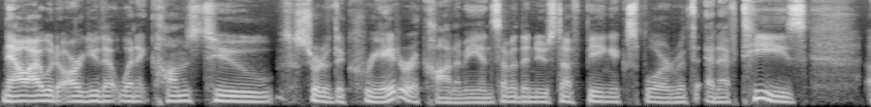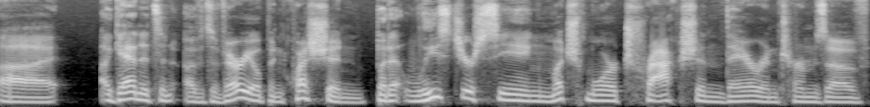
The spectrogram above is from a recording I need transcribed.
Now, I would argue that when it comes to sort of the creator economy and some of the new stuff being explored with NFTs, uh, again, it's an it's a very open question, but at least you're seeing much more traction there in terms of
